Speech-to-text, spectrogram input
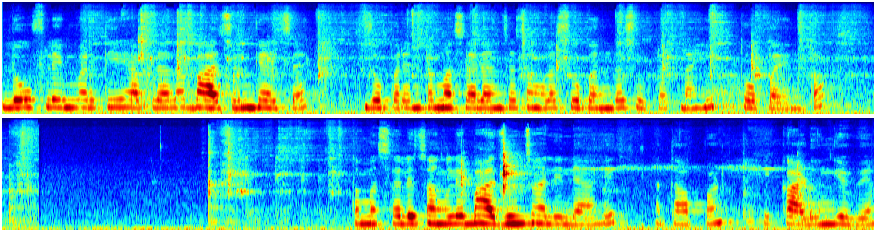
लो फ्लेमवरती हे आपल्याला भाजून घ्यायचं आहे. जोपर्यंत मसाल्यांचा चांगला सुगंध सुटत नाही तोपर्यंत. तर मसाले चांगले भाजून झालेले आहेत. आता आपण हे काढून घेऊया.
